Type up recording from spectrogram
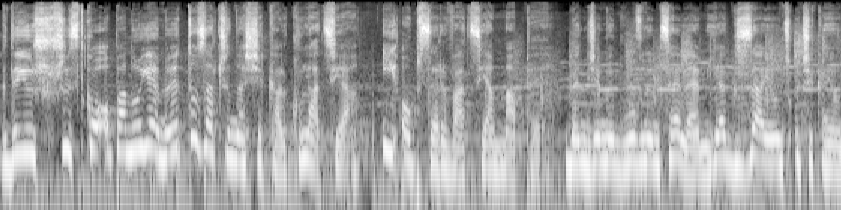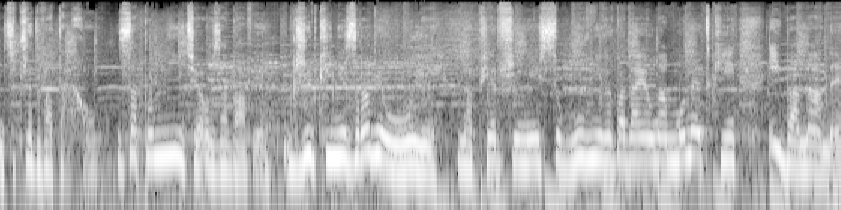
Gdy już wszystko opanujemy, to zaczyna się kalkulacja i obserwacja mapy. Będziemy głównym celem, jak zając uciekający przed watachą. Zapomnijcie o zabawie. Grzybki nie zrobią Wii. Na pierwszym miejscu głównie wypadają nam monetki i banany.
